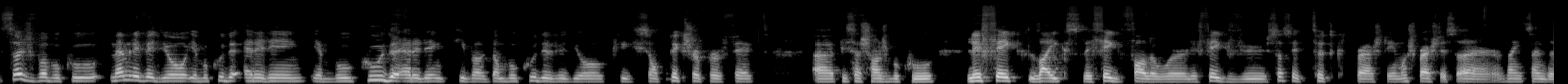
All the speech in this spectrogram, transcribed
ça, je vois beaucoup. Même les vidéos, il y a beaucoup de editing. Il y a beaucoup de editing qui va dans beaucoup de vidéos qui sont picture perfect. Euh, puis ça change beaucoup. Les fake likes, les fake followers, les fake vues, ça, c'est tout que tu peux acheter. Moi, je peux acheter ça à 25 de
